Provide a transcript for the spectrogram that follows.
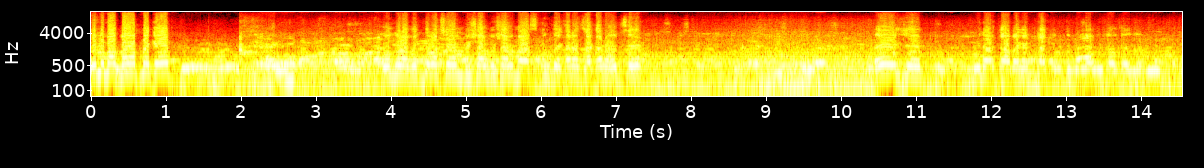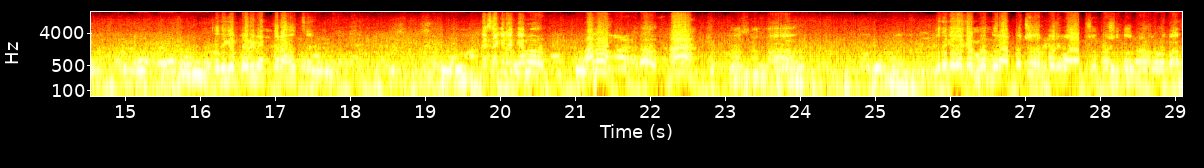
ধন্যবাদ ভাই আপনাকে। বন্ধুরা দেখতে পাচ্ছেন বিশাল বিশাল মাছ কিন্তু এখানে ঝাঁকানো হচ্ছে। এই যে মিনার কাপ এক একটা কিন্তু বিশাল বিশাল সাইজের এদিকে পরিমাপ করা হচ্ছে। কিনা কেমন? ভালো? হ্যাঁ। এদিকে দেখেন বন্ধুরা, প্রচুর পরিমাণ সুন্দর সুন্দর বড় বড় মাছ।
